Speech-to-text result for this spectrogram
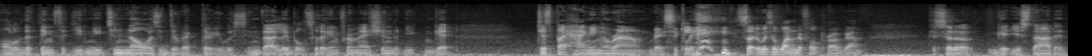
all of the things that you need to know as a director. It was invaluable sort of information that you can get just by hanging around, basically. so it was a wonderful program to sort of get you started.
